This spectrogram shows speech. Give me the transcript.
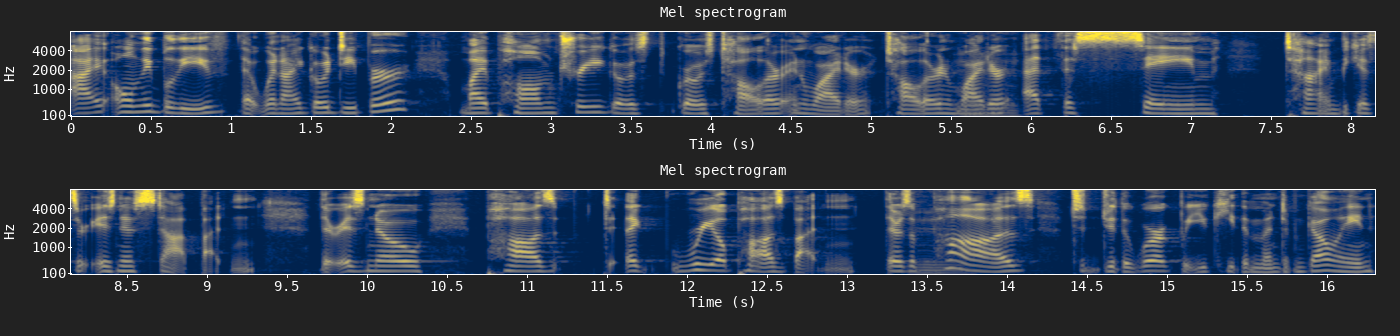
I only believe that when I go deeper, my palm tree goes grows taller and wider, taller and wider mm. at the same time because there is no stop button. There is no pause like real pause button. There's a mm. pause to do the work, but you keep the momentum going.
